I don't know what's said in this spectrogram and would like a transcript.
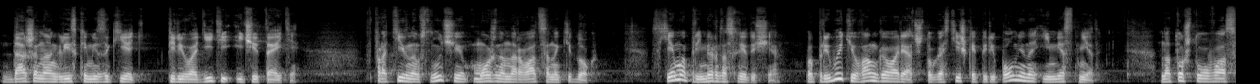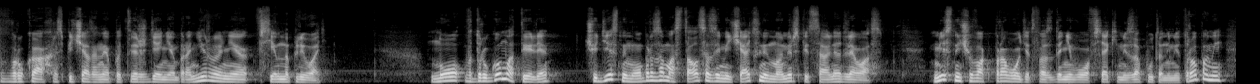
Даже на английском языке переводите и читайте. В противном случае можно нарваться на кидок. Схема примерно следующая. По прибытию вам говорят, что гостишка переполнена и мест нет. На то, что у вас в руках распечатанное подтверждение бронирования, всем наплевать. Но в другом отеле чудесным образом остался замечательный номер специально для вас. Местный чувак проводит вас до него всякими запутанными тропами –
